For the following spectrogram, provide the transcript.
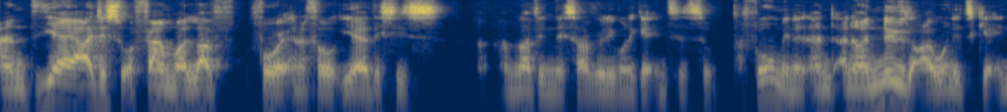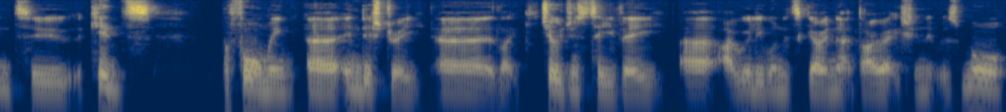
and yeah, I just sort of found my love for it, and I thought, yeah, this is I'm loving this. I really want to get into sort of performing, and and, and I knew that I wanted to get into kids performing uh, industry, uh, like children's TV. Uh, I really wanted to go in that direction. It was more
